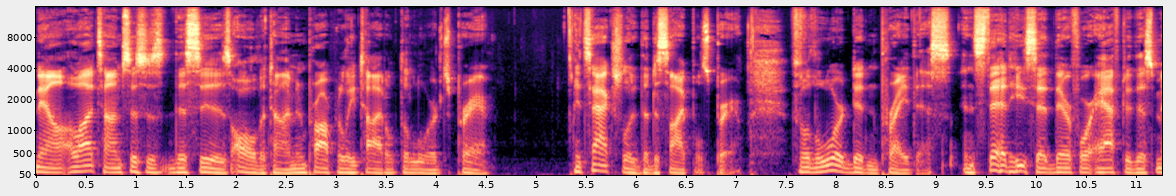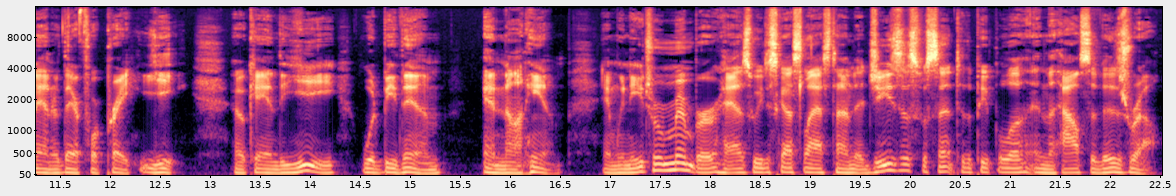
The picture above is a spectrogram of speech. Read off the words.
Now, a lot of times this is, this is all the time improperly titled the Lord's Prayer. It's actually the disciples' prayer. For the Lord didn't pray this. Instead, he said, therefore, after this manner, therefore pray ye. Okay. And the ye would be them and not him. And we need to remember, as we discussed last time, that Jesus was sent to the people in the house of Israel.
